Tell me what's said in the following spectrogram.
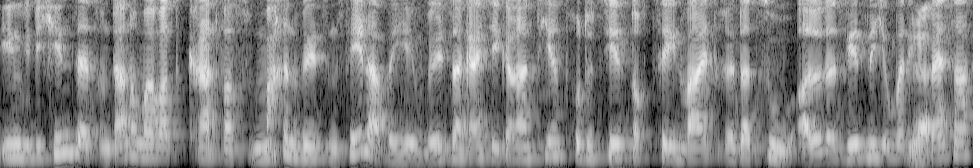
irgendwie dich hinsetzt und dann nochmal was, gerade was machen willst, einen Fehler beheben willst, dann kann ich dir garantieren, produzierst noch zehn weitere dazu. Also das wird nicht unbedingt ja. besser.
